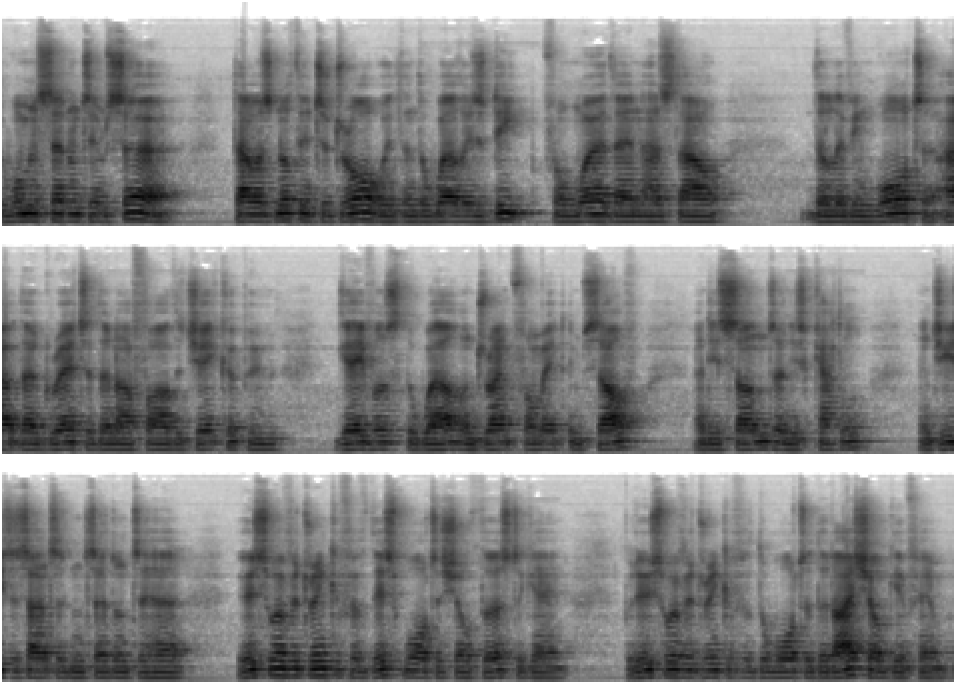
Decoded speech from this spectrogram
The woman said unto him, Sir, thou hast nothing to draw with, and the well is deep. From where then hast thou the living water? Art thou greater than our father Jacob, who gave us the well, and drank from it himself, and his sons, and his cattle? And Jesus answered and said unto her, Whosoever drinketh of this water shall thirst again, but whosoever drinketh of the water that I shall give him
